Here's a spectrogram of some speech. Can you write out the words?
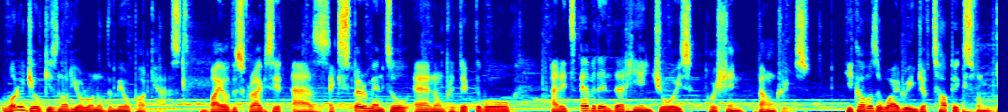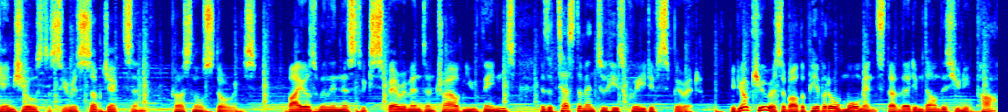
What a Joke is not your run of the mill podcast. Bayo describes it as experimental and unpredictable, and it's evident that he enjoys pushing boundaries. He covers a wide range of topics from game shows to serious subjects and personal stories. Bayo's willingness to experiment and try out new things is a testament to his creative spirit. If you're curious about the pivotal moments that led him down this unique path,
